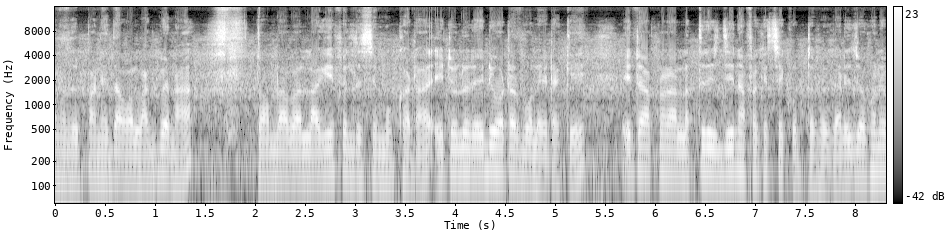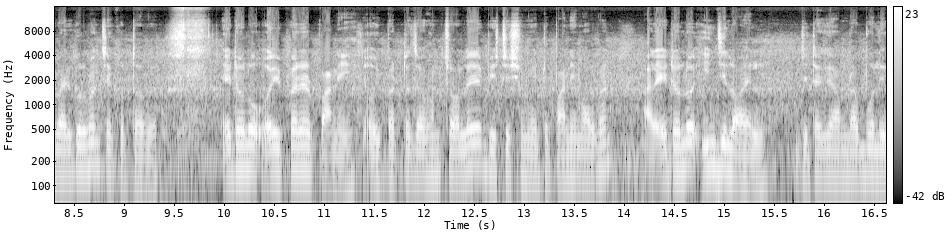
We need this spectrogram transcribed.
আমাদের পানি দেওয়া লাগবে না। তো আমরা আবার লাগিয়ে ফেলতেছি মুখাটা এটা হলো রেডি ওয়াটার বলে এটাকে। এটা আপনার আল্লাহ তিরিশ দিন আপনাকে চেক করতে হবে, গাড়ি যখনই বাইর করবেন চেক করতে হবে। এটা হলো ওই পারের পানি ওইপারটা যখন চলে, বৃষ্টির সময় একটু পানি মারবেন। আর এটা হলো ইঞ্জিল অয়েল, যেটাকে আমরা বলি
